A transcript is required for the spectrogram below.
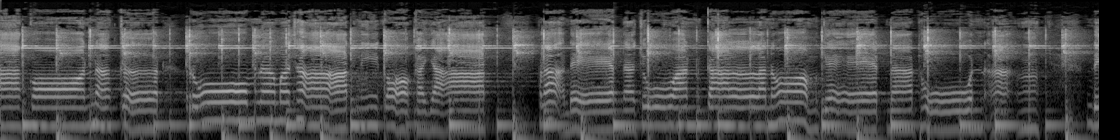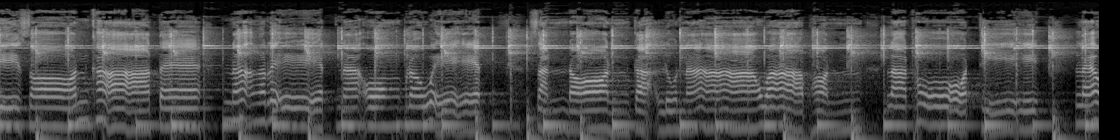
ากก่อนนะเกิดโรมนมาชาตินี้ก็ขยาดพระเดชนะชวนกัลละน้อมเกตนะทูลอังดีสอนข้าแต่นาเรศนาองค์พระเวทสันดอนกะลุณาว่า ละโทษทีแล้ว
